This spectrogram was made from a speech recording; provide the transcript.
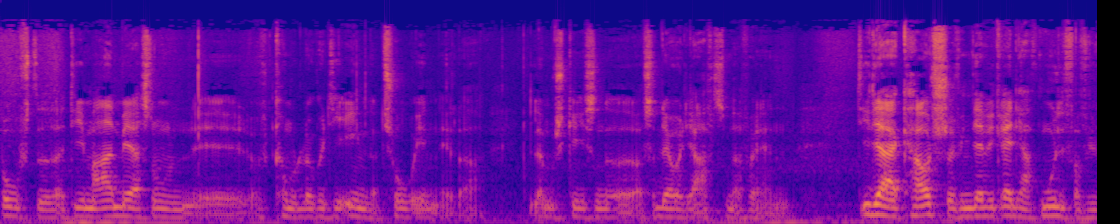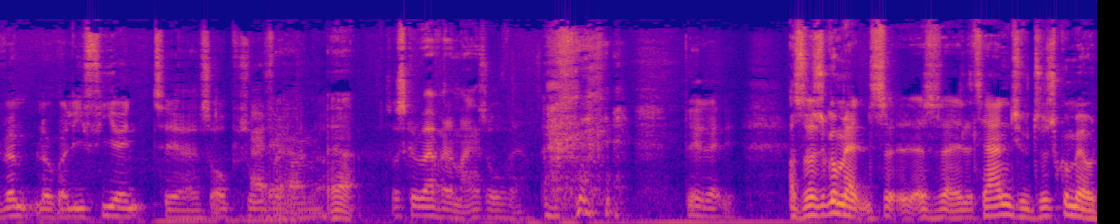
bosteder. De er meget mere sådan nogle, øh, kommer lukker de en eller to ind, eller, eller måske sådan noget, og så laver de aftensmad for hinanden. De der couchsurfing, det har vi ikke rigtig haft mulighed for, for hvem lukker lige fire ind til at sove på Ja, det er sofaen. mange. ja. Så skal du i hvert fald have mange sofaer. det er rigtigt. Og så skulle man, så, altså alternativt, så skulle man jo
